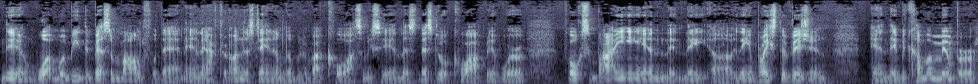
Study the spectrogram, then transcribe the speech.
then what would be the best model for that? And after understanding a little bit about co-ops, we said let's let's do a cooperative where folks buy in, they uh, they embrace the vision, and they become a member.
